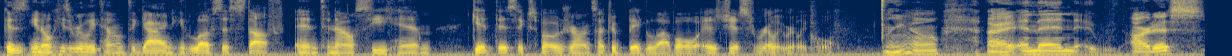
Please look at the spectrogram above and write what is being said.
because, you know, he's a really talented guy and he loves this stuff. And to now see him get this exposure on such a big level is just really, really cool. You know, all right, and then artists,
